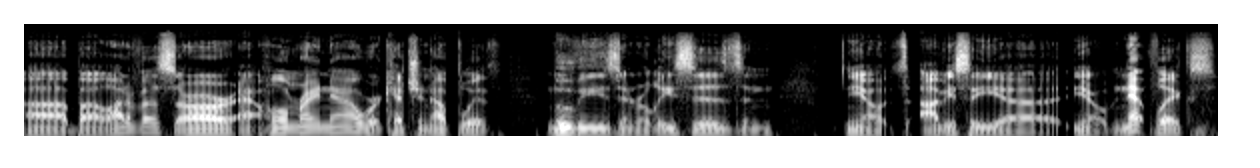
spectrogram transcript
Uh, but a lot of us are at home right now. We're catching up with movies and releases, and you know, it's obviously, uh, you know, Netflix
